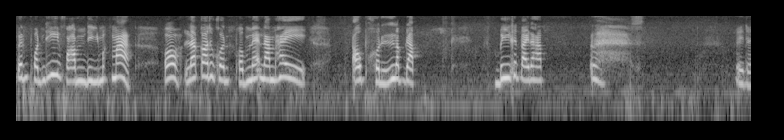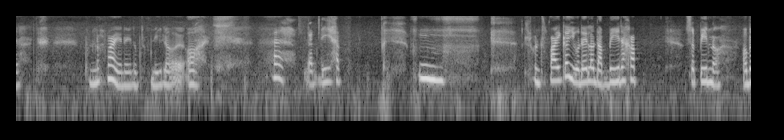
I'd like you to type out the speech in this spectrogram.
เป็นผลที่ฟาร์มดีมาก ๆ โอ้ แล้วก็ทุกคนผมแนะนำให้เอาผลลำดับ B ขึ้นไปนะครับ เอ้ยเฮ้ยเดี๋ยวนผลนักไม่ในลำดับนี้เลยอ๋อแบบนี้ครับอืมผลไฟก็อยู่ในระดับ B นะครับ สปินเหรอ เอาไป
